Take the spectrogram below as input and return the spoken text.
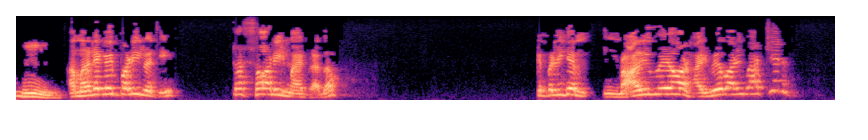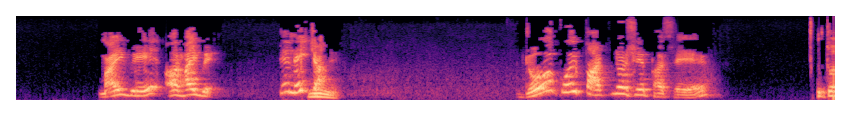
અમારે કઈ પડી નથી. તો સોરી માય બ્રધર કે પેલી જે માય વે ઓર હાઈવે વાળી વાત છે ને માય વે ઓર હાઈવે તે નહીં ચાલે. જો કોઈ પાર્ટનરશિપ હશે તો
